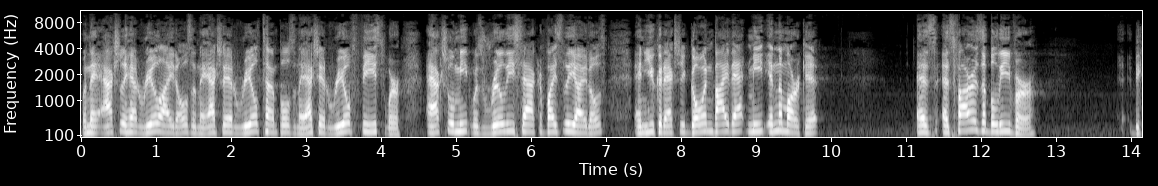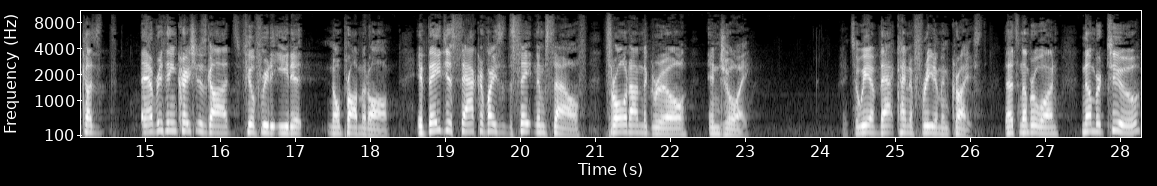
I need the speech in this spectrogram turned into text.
when they actually had real idols and they actually had real temples and they actually had real feasts where actual meat was really sacrificed to the idols and you could actually go and buy that meat in the market. As, as far as a believer, because everything in creation is God's, feel free to eat it, no problem at all. If they just sacrifice it to Satan himself, throw it on the grill, enjoy. So we have that kind of freedom in Christ. That's number one. Number two,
